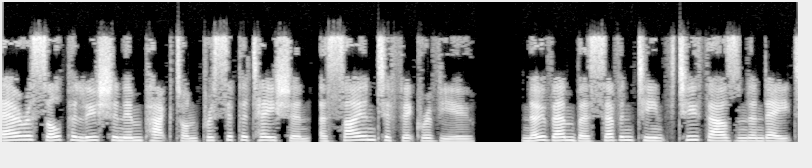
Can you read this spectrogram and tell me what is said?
Aerosol Pollution Impact on Precipitation, A Scientific Review. November 17, 2008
